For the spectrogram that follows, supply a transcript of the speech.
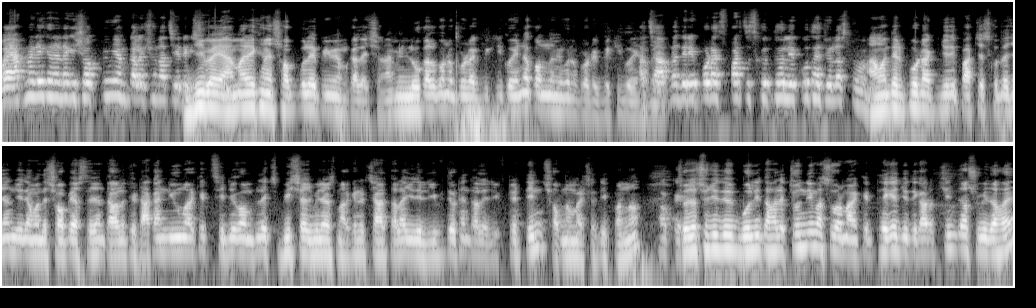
ভাই আপনার এখানে নাকি সব প্রিমিয়াম কালেকশন আছে এটা জি ভাই আমার এখানে সবগুলোই প্রিমিয়াম কালেকশন আমি লোকাল কোনো প্রোডাক্ট বিক্রি করি না কম দামি কোনো প্রোডাক্ট বিক্রি করি না আচ্ছা আপনাদের এই প্রোডাক্ট পারচেজ করতে হলে কোথায় চলে আসতে হবে? আমাদের প্রোডাক্ট যদি পারচেস করতে চান যদি আমাদের শপে আসতে চান তাহলে হচ্ছে Dhaka new market city complex Biswas Bilas মার্কেটের চার তলায় যদি লিফটে ওঠেন তাহলে লিফটের তিন সব নম্বর একশো তিপ্পান্ন। সোজাসুজি যদি বলি তাহলে চন্দিমা সুপার মার্কেট থেকে যদি কারোর চিন্তা অসুবিধা হয়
